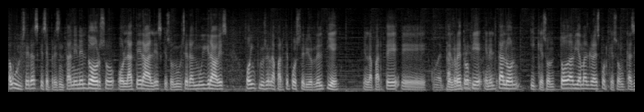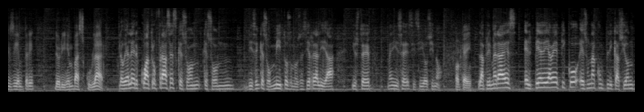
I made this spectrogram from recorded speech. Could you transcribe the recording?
úlceras que se presentan en el dorso o laterales, que son úlceras muy graves, o incluso en la parte posterior del pie, en la parte eh, del retropié, en el talón, y que son todavía más graves porque son casi siempre de origen vascular. Le voy a leer cuatro frases que son, que son, dicen que son mitos, o no sé si es realidad, y usted me dice si sí o si no. Ok. La primera es, el pie diabético es una complicación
